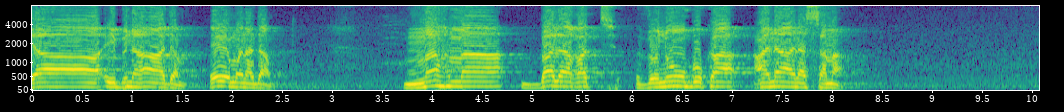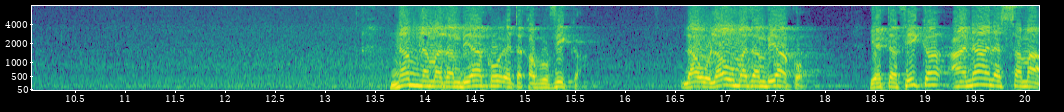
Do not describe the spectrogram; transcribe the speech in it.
ya ibn adam ewe mwanadamu mahma balagat dhunubuka anana as-sama namna madhambi yako yatakavufika lau lau madhambi yako yatafika anana sama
